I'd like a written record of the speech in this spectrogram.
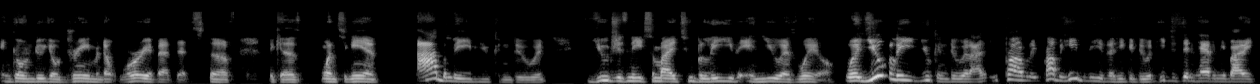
and go and do your dream and don't worry about that stuff. Because once again, I believe you can do it. You just need somebody to believe in you as well. Well, you believe you can do it. I probably probably he believed that he could do it. He just didn't have anybody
